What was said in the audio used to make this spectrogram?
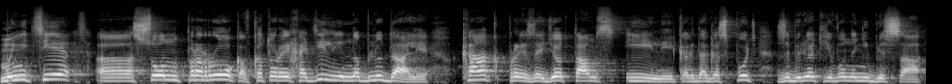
Мы не те э, сон пророков, которые ходили и наблюдали, как произойдет там с Илией, когда Господь заберет его на небеса.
